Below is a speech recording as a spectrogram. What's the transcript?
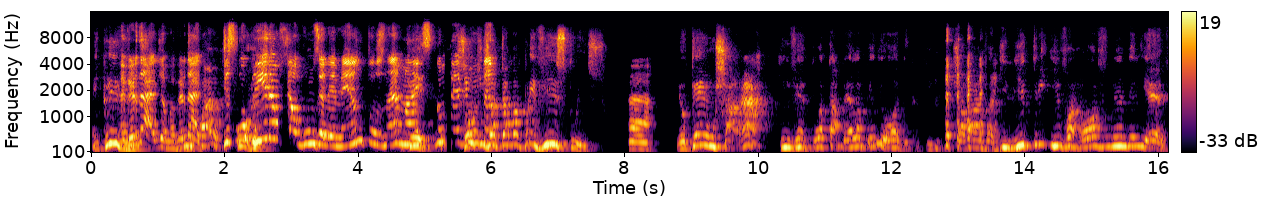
É incrível. É verdade, é uma verdade. Descobriram-se alguns elementos, né? mas não teve Só muita... que já estava previsto isso. Ah. Eu tenho um xará que inventou a tabela periódica, que chamava Dmitry Ivanov Mendeleev.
